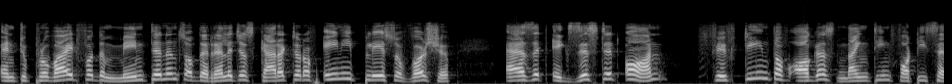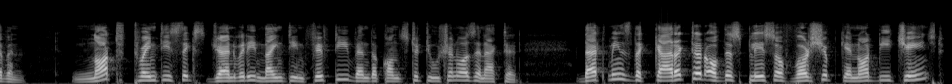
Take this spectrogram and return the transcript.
and to provide for the maintenance of the religious character of any place of worship as it existed on 15th of August 1947 not 26 January 1950 when the constitution was enacted. That means the character of this place of worship cannot be changed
